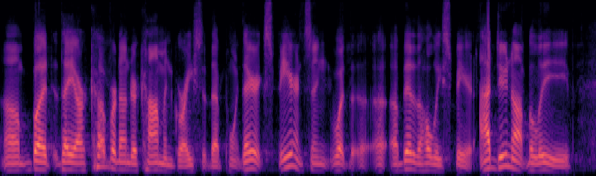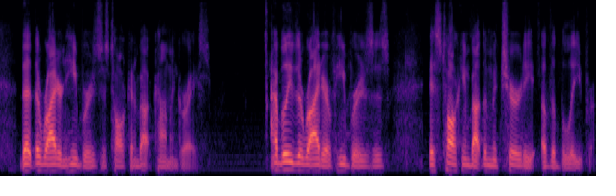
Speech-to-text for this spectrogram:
um, but they are covered under common grace at that point. They're experiencing what a, a bit of the Holy Spirit. I do not believe that the writer in Hebrews is talking about common grace. I believe the writer of Hebrews is, is talking about the maturity of the believer.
